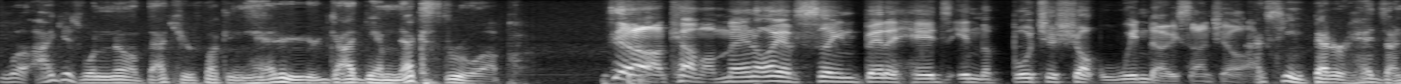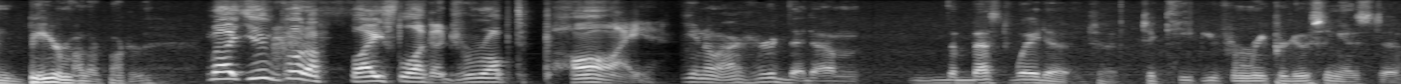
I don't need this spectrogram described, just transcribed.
Well, I just want to know if that's your fucking head or your goddamn neck threw up. Oh, come on, man. I have seen better heads in the butcher shop window, sunshine. I've seen better heads on beer, motherfucker. Mate, you've got a face like a dropped pie. You know, I heard that um, the best way to, to, to keep you from reproducing is to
